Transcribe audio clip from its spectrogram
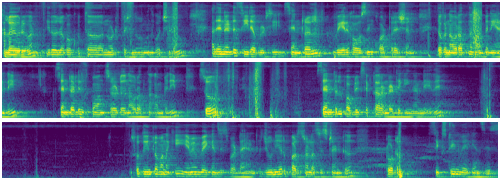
హలో ఎవ్రీవన్ ఈరోజు ఒక కొత్త నోటిఫికేషన్ ముందుకు వచ్చాను. అదేంటంటే సిడబ్ల్యూసి సెంట్రల్ వేర్ హౌసింగ్ కార్పొరేషన్ ఇది ఒక నవరత్న కంపెనీ అండి. Centrally sponsored Navratna company. So central public sector undertaking అండి ఇది. సో దీంట్లో మనకి ఏమేమి వేకెన్సీస్ పడ్డాయంటే junior personal assistant total sixteen vacancies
